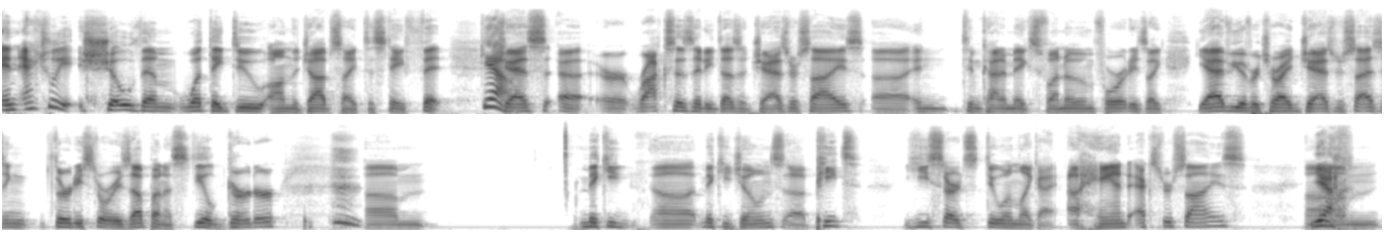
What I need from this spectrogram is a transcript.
and actually show them what they do on the job site to stay fit. Yeah. Jazz uh, or Rock says that he does a jazzercise, uh, and Tim kind of makes fun of him for it. He's like, "Yeah, have you ever tried jazzercising thirty stories up on a steel girder?" um, Mickey uh, Mickey Jones, uh, Pete, he starts doing like a, a hand exercise. Yeah. Um,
